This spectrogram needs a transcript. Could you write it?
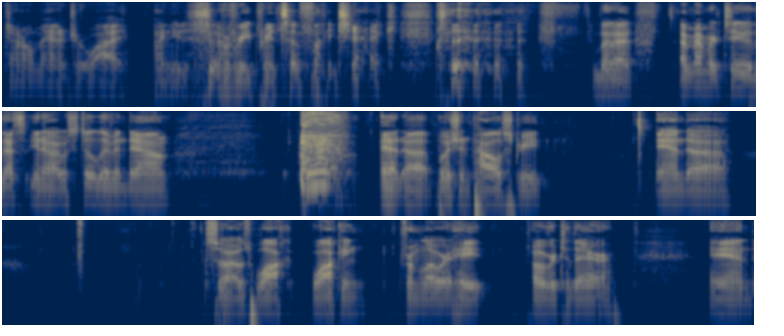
general manager why I needed a reprint of my check. but uh, I remember too. That's you know I was still living down at uh, Bush and Powell Street, and uh, so I was walk walking from Lower Haight over to there, and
